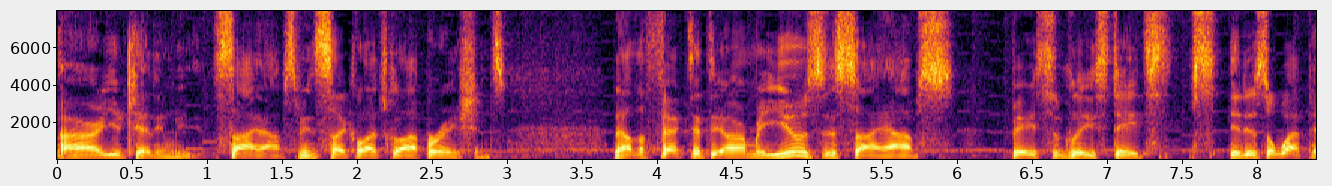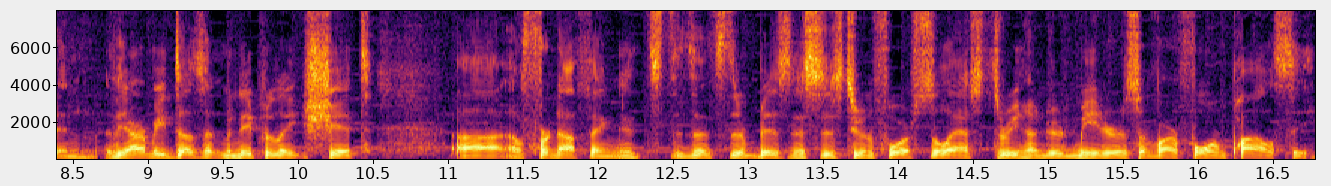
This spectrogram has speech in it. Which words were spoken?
Are you kidding me? PSYOPs means psychological operations. Now, the fact that the Army uses PSYOPs basically states it is a weapon. The Army doesn't manipulate shit uh, for nothing. It's that's their business is to enforce the last 300 meters of our foreign policy.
